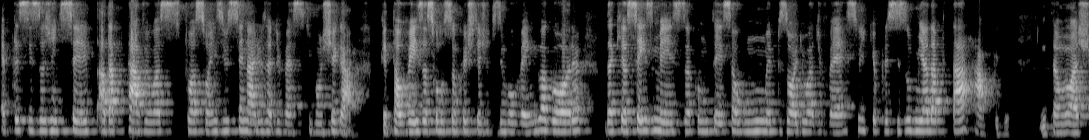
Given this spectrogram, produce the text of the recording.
é preciso a gente ser adaptável às situações e os cenários adversos que vão chegar. Porque talvez a solução que eu esteja desenvolvendo agora, daqui a seis meses, aconteça algum episódio adverso e que eu preciso me adaptar rápido. Então, eu acho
